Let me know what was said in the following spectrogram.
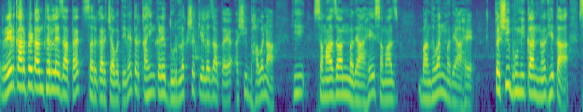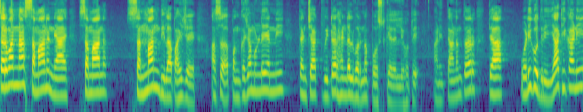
रेड कार्पेट अंथरले जात आहेत सरकारच्या वतीने तर काहींकडे दुर्लक्ष केलं जात आहे अशी भावना ही समाजांमध्ये आहे समाज बांधवांमध्ये आहे. तशी भूमिका न घेता सर्वांना समान न्याय समान सन्मान दिला पाहिजे असं पंकजा मुंडे यांनी त्यांच्या ट्विटर हँडलवरनं पोस्ट केलेले होते. आणि त्यानंतर त्या वडीगोद्री या ठिकाणी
